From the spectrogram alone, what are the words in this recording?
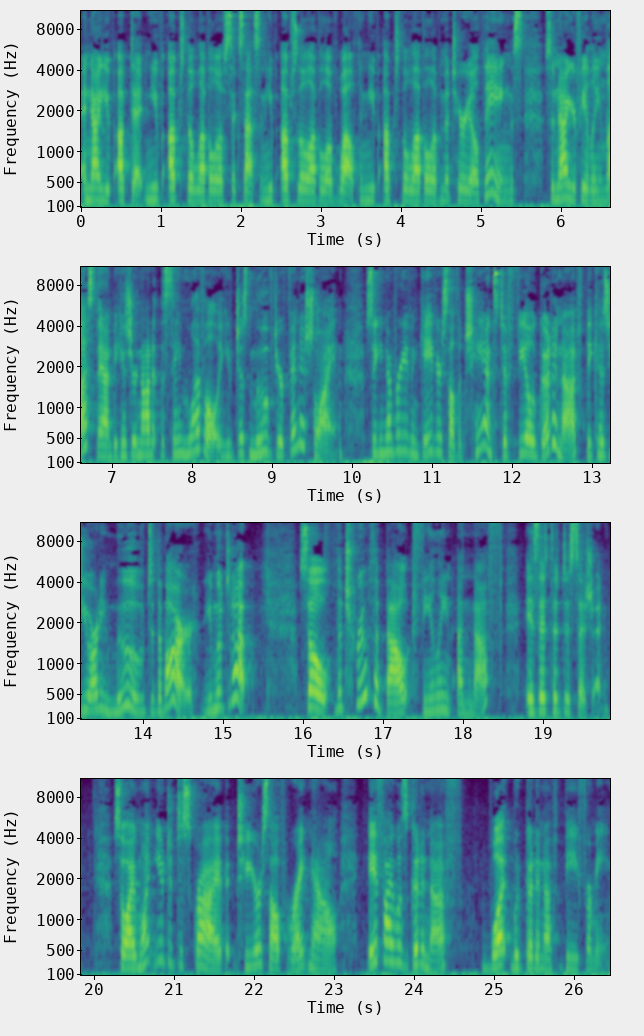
And now you've upped it, and you've upped the level of success, and you've upped the level of wealth, and you've upped the level of material things. So now you're feeling less than because you're not at the same level. You've just moved your finish line. So you never even gave yourself a chance to feel good enough because you already moved the bar, you moved it up. So, the truth about feeling enough is it's a decision. So, I want you to describe to yourself right now if I was good enough, what would good enough be for me?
